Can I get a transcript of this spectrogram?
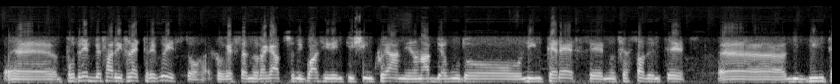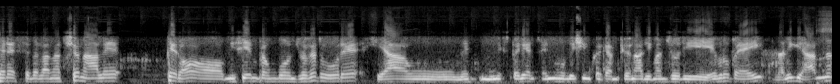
eh, potrebbe far riflettere questo, ecco, che essendo un ragazzo di quasi 25 anni non abbia avuto l'interesse, non sia stato in te, eh, di, di, interesse per la nazionale, però mi sembra un buon giocatore che ha un, un'esperienza in uno dei cinque campionati maggiori europei, la Liga 1,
